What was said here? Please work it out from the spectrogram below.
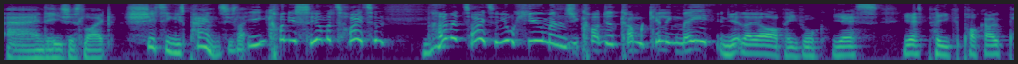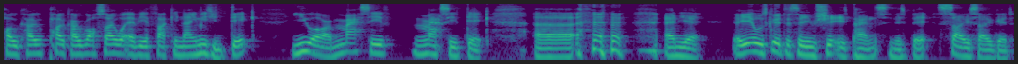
and he's just like shitting his pants. He's like, "Can't you see I'm a Titan?" I'm a Titan. You're humans. You can't just come killing me. And yet they are people. Yes, yes. Peak, Poco, Poco, Poco Rosso, whatever your fucking name is. You dick. You are a massive, massive dick. Uh, and yeah, It was good to see him shit his pants in this bit. So so good.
